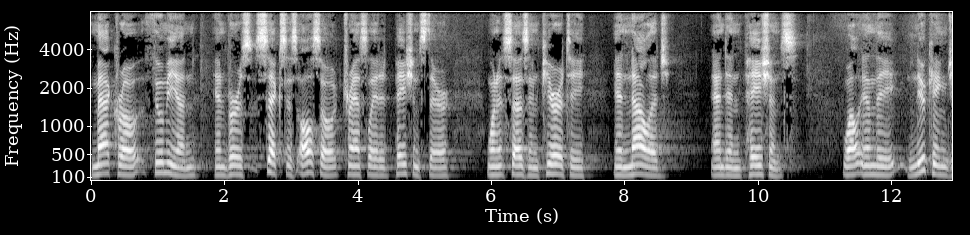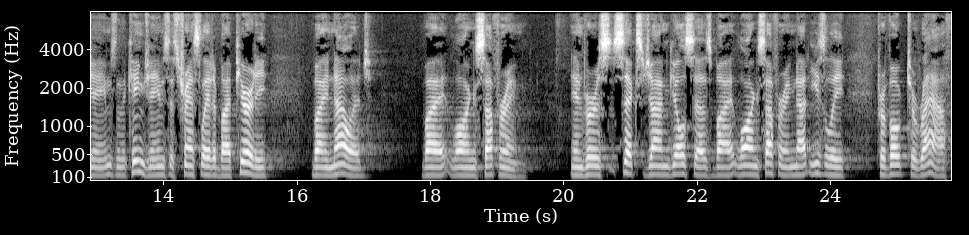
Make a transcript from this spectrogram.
macrothumion in verse 6 is also translated patience there when it says in purity, in knowledge, and in patience. While in the New King James, and the King James is translated by purity, by knowledge, by long suffering. In verse 6, John Gill says, By long suffering, not easily provoked to wrath,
